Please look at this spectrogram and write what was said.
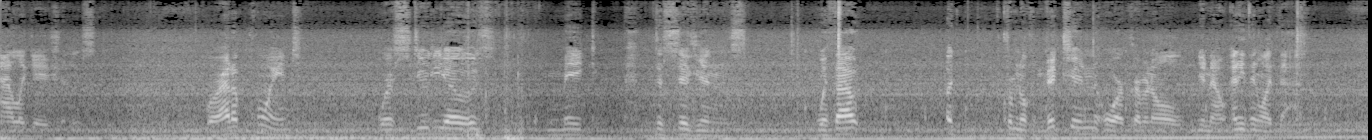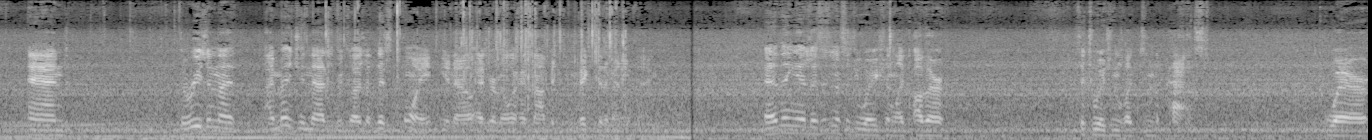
allegations. We're at a point where studios make decisions without a criminal conviction or criminal, you know, anything like that. And the reason that I mention that is because at this point, you know, Ezra Miller has not been convicted of anything. And the thing is, this isn't a situation like other situations like in the past, where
